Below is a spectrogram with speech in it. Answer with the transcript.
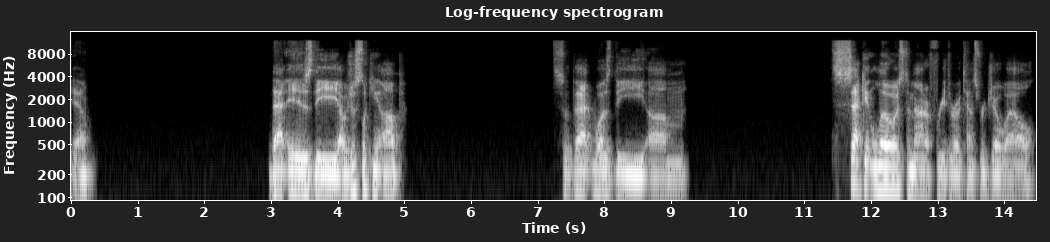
Yeah. That is the, I was just looking up. So that was the, um, second lowest amount of free throw attempts for Joel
